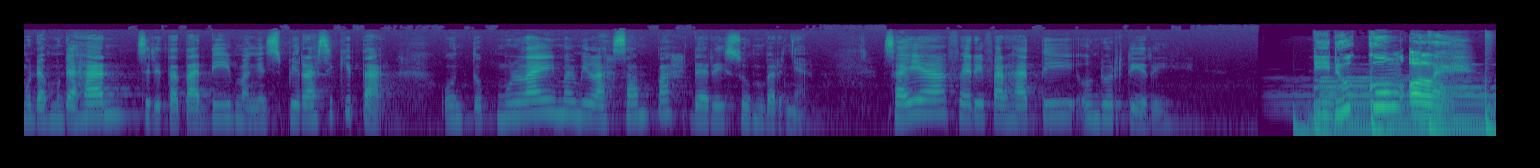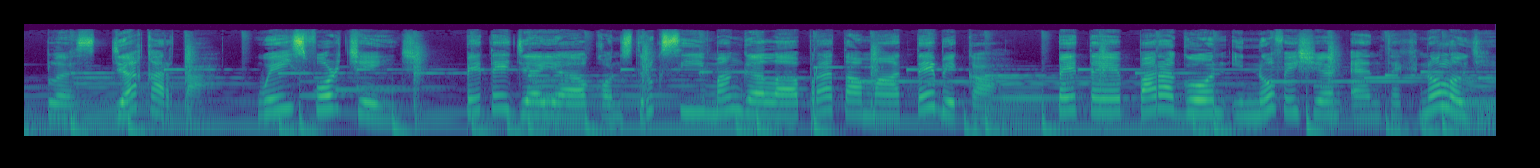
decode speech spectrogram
Mudah-mudahan cerita tadi menginspirasi kita untuk mulai memilah sampah dari sumbernya. Saya Ferry Farhati undur diri. Didukung oleh Plus Jakarta, Waste for Change, PT Jaya Konstruksi Manggala Pratama Tbk, PT Paragon Innovation and Technology,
